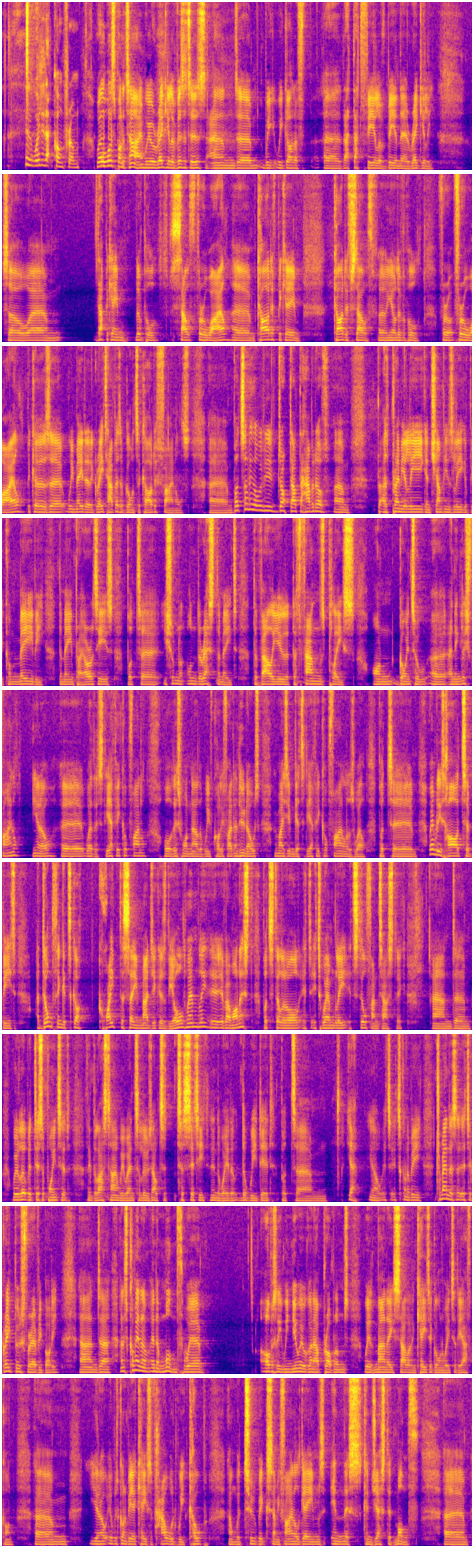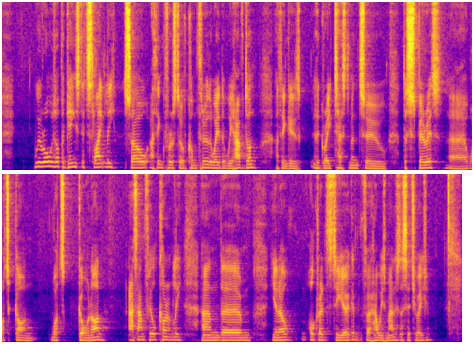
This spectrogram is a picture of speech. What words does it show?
Where did that come from? well, once upon a time, we were regular visitors, and um, we we got a, uh, that that feel of being there regularly. So um, that became Liverpool South for a while. Um, Cardiff became Cardiff South. Uh, you know, Liverpool for for a while because uh, we made it a great habit of going to Cardiff finals, um, but something that we've dropped out the habit of. Um, as Premier League and Champions League have become maybe the main priorities, but uh, you shouldn't underestimate the value that the fans place on going to uh, an English final you know, uh, whether it's the FA Cup final or this one now that we've qualified, and who knows, we might even get to the FA Cup final as well. But um, Wembley's hard to beat. I don't think it's got quite the same magic as the old Wembley, if I'm honest. But still, at all, it, it's Wembley. It's still fantastic. And um, we are a little bit disappointed. I think the last time we went to lose out to, to City in the way that, that we did. But um, yeah, you know, it's it's going to be tremendous. It's a great boost for everybody, and uh, and it's coming in a, in a month where obviously we knew we were going to have problems with Mane, Salah, and Keita going away to the Afcon. Um, you know, it was going to be a case of how would we cope, and with two big semi-final games in this congested month, um, we were always up against it slightly. So I think for us to have come through the way that we have done, I think is a great testament to the spirit, uh, what's gone, what's going on at Anfield currently, and um, you know, all credits to Jurgen for how he's managed the situation.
